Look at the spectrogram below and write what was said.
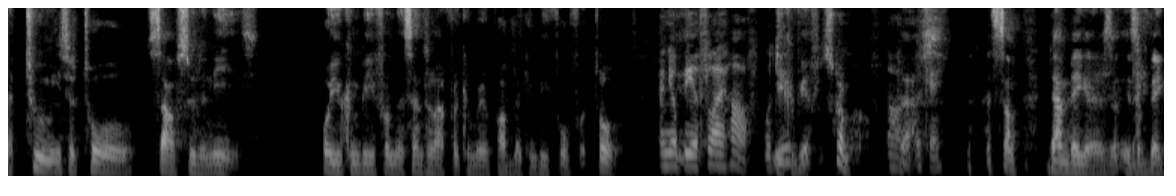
a two meter tall South Sudanese, or you can be from the Central African Republic and be four foot tall. And you'll be a fly half, would you? You could be a scrum half. Oh, That's- okay. So Dan Biggar is a, is a big,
